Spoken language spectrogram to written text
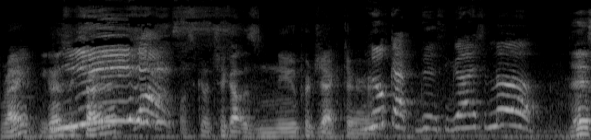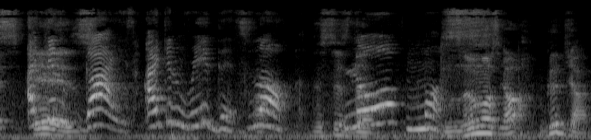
right? You guys excited? Yes. Let's go check out this new projector. Look at this, guys. Look. This I is can, guys. I can read this. Look. this is the Lumos. Lumos. Oh, good job.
